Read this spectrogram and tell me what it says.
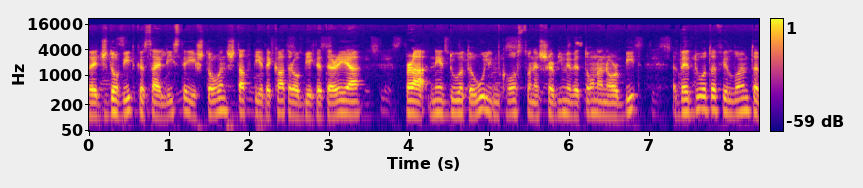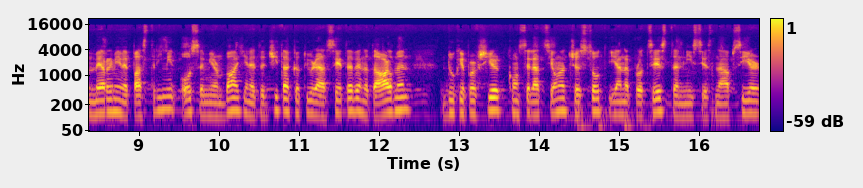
Dhe çdo vit kësaj liste i shtohen shtatëdhjetë e katër objekte të reja. Pra, ne duhet të ulim koston e shërbimeve tona në orbitë dhe duhet të fillojmë të merremi me pastrimin ose mirëmbajtjen e të gjitha këtyre aseteve në të ardhmen, duke përfshirë konstelacionet që sot janë në proces të nisjes në hapësirë,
